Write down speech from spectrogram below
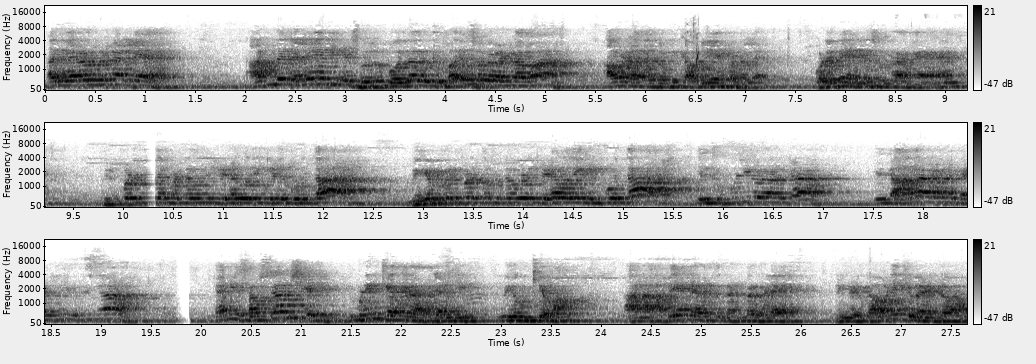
அது வேற ஒண்ணுமே இல்லையா. அந்த நிலையை நீங்க சொல்லும் போது அதுக்கு பதில் சொல்ல வேண்டாமா? அவர் அதை பத்தி கவலையே பண்ணல உடனே என்ன சொல்றாங்க? பிற்படுத்தப்பட்டவர்களுக்கு இடஒதுக்கீடு கொடுத்தா மிக பிற்படுத்தப்பட்டவர்களுக்கு இடஒதுக்கீடு கொடுத்தா இதுக்கு புள்ளி இருக்கா? இதுக்கு ஆதாரங்களை கல்வி இருக்கீங்க கேன் இப்படின்னு கேட்கிறார் கல்வி மிக முக்கியமா. ஆனா அதே நேரத்தில் நண்பர்களே நீங்கள் கவனிக்க வேண்டும்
